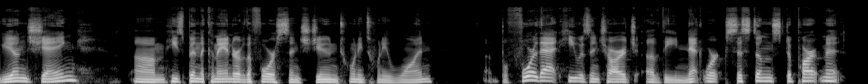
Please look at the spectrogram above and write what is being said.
Yunzhang. Um, he's been the commander of the force since June 2021. Uh, Before that, he was in charge of the network systems department.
